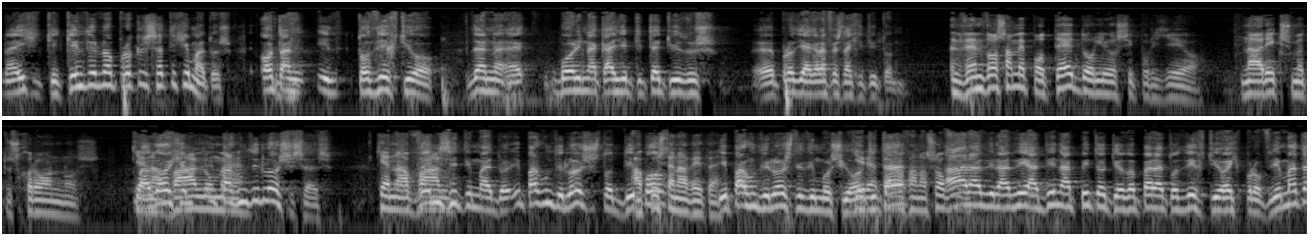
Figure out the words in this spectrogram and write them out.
να έχει και κίνδυνο πρόκλησης ατυχήματος. Όταν η- το δίκτυο δεν ε, μπορεί να καλύπτει τέτοιου είδους ε, προδιαγραφές ταχυτήτων. Δεν δώσαμε ποτέ εντολή ως Υπουργείο να ρίξουμε τους χρόνους και Μα να εδώ όχι, βάλουμε... υπάρχουν δηλώσεις σας. και να Δεν είναι βάλουμε... ζήτημα εντό. Υπάρχουν δηλώσεις στον τύπο. Ακούστε να δείτε. Υπάρχουν δηλώσεις στη Κύριε δημοσιότητα. Ταραθανασόπουλε. Άρα δηλαδή αντί να πείτε ότι εδώ πέρα το δίκτυο έχει προβλήματα,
